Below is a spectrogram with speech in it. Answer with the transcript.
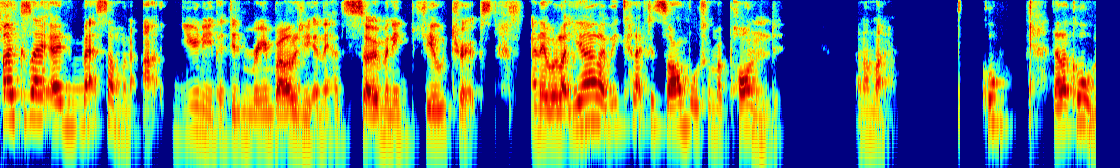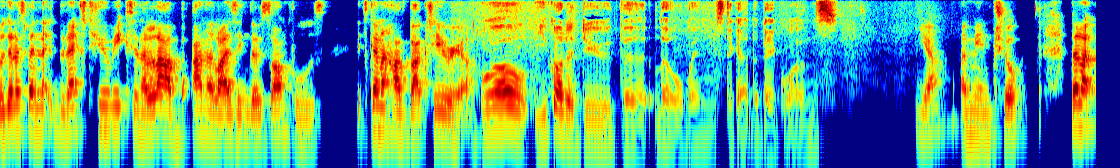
Because I, I met someone at uni that did marine biology and they had so many field trips and they were like, yeah, like we collected samples from a pond. And I'm like, cool. They're like, cool, we're going to spend ne- the next two weeks in a lab analyzing those samples. It's going to have bacteria. Well, you got to do the little wins to get the big ones. Yeah, I mean, sure. But like,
